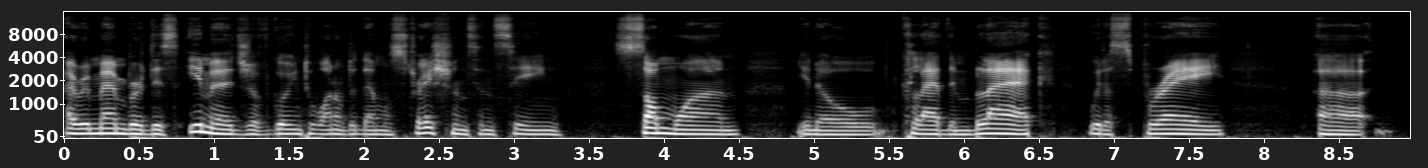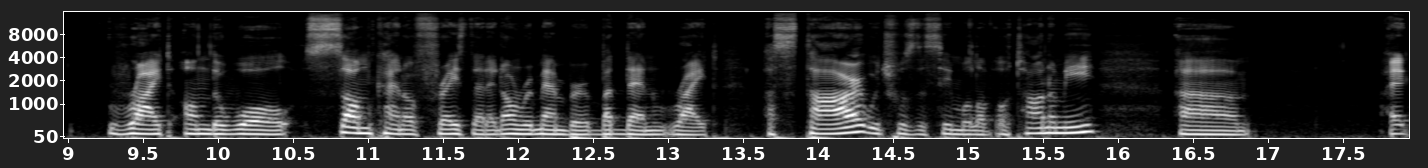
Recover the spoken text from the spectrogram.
i remember this image of going to one of the demonstrations and seeing someone you know clad in black with a spray uh, write on the wall some kind of phrase that I don't remember, but then write a star, which was the symbol of autonomy. Um, I,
